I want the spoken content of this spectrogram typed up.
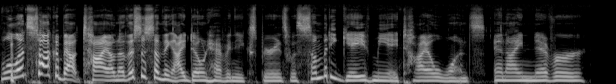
Well, let's talk about tile. Now, this is something I don't have any experience with. Somebody gave me a tile once, and I never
